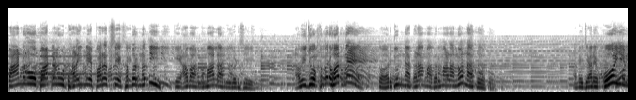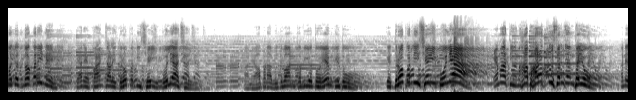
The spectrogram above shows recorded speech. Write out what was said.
પાંડવો પાટણું ઢાળીને પરખશે, ખબર નથી કે આવા નમાલા નીવડશે. આવી જો ખબર હોત ને, તો અર્જુનના ગળામાં વરમાળા ન નાખોત. અને જ્યારે કોઈએ મદદ ન કરીને ત્યારે પાંચાળી દ્રૌપદી છે એ બોલ્યા છે. અને આપણા વિદ્વાન કવિઓ તો એમ કીધું કે દ્રૌપદી છે એ બોલ્યા, એમાંથી મહાભારતનું સર્જન થયું અને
